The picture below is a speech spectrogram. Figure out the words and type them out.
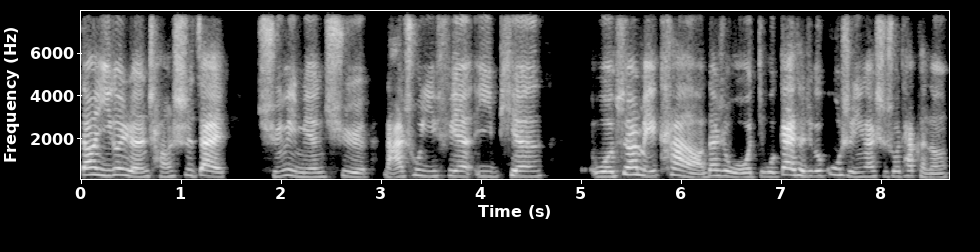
当一个人尝试在群里面去拿出一篇一篇。我虽然没看啊，但是我我我 get 这个故事应该是说他可能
